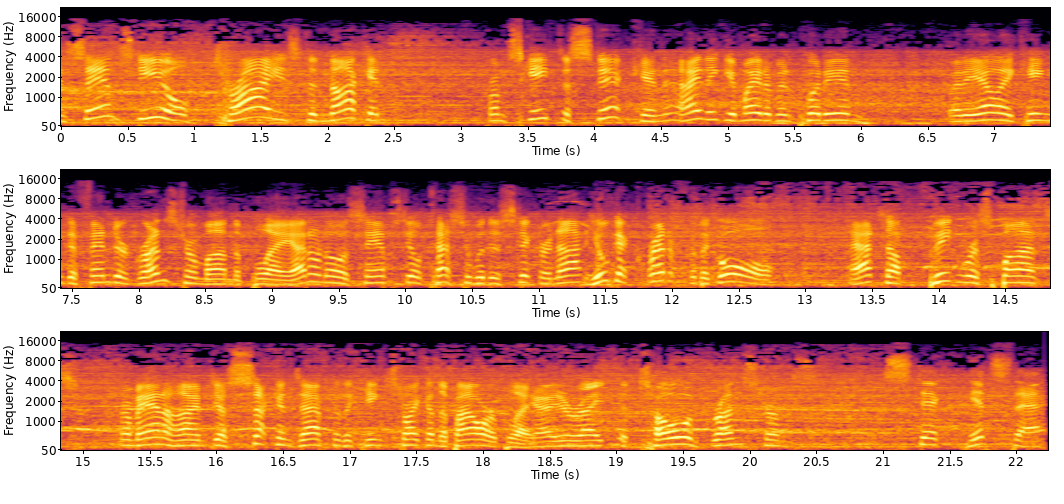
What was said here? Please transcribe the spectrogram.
and Sam Steele tries to knock it from skate to stick, and I think it might have been put in by the LA King defender Grundstrom on the play. I don't know if Sam Steele tested with his stick or not. He'll get credit for the goal. That's a big response from Anaheim just seconds after the Kings strike on the power play. Yeah, you're right. The toe of Grundstrom's stick hits that.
